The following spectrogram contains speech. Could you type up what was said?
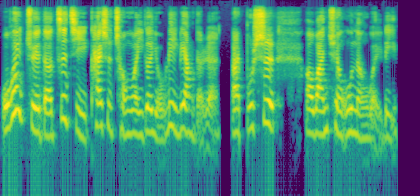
我会觉得自己开始成为一个有力量的人，而不是呃完全无能为力。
